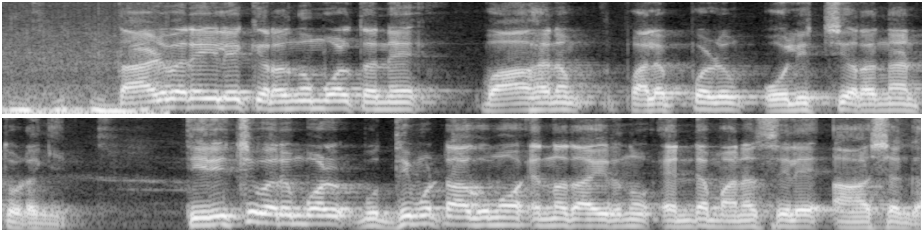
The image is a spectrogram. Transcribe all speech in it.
താഴ്വരയിലേക്ക് ഇറങ്ങുമ്പോൾ തന്നെ വാഹനം പലപ്പോഴും ഒലിച്ചിറങ്ങാൻ തുടങ്ങി. തിരിച്ചു വരുമ്പോൾ ബുദ്ധിമുട്ടാകുമോ എന്നതായിരുന്നു എന്റെ മനസ്സിലെ ആശങ്ക.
